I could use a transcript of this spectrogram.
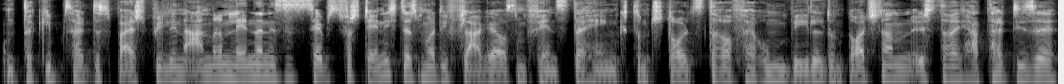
Und da gibt's halt das Beispiel, in anderen Ländern ist es selbstverständlich, dass man die Flagge aus dem Fenster hängt und stolz darauf herumwedelt. Und Deutschland und Österreich hat halt diese,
